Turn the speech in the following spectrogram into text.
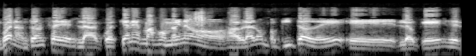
bueno, entonces la cuestión es más o menos hablar un poquito de eh, lo que es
